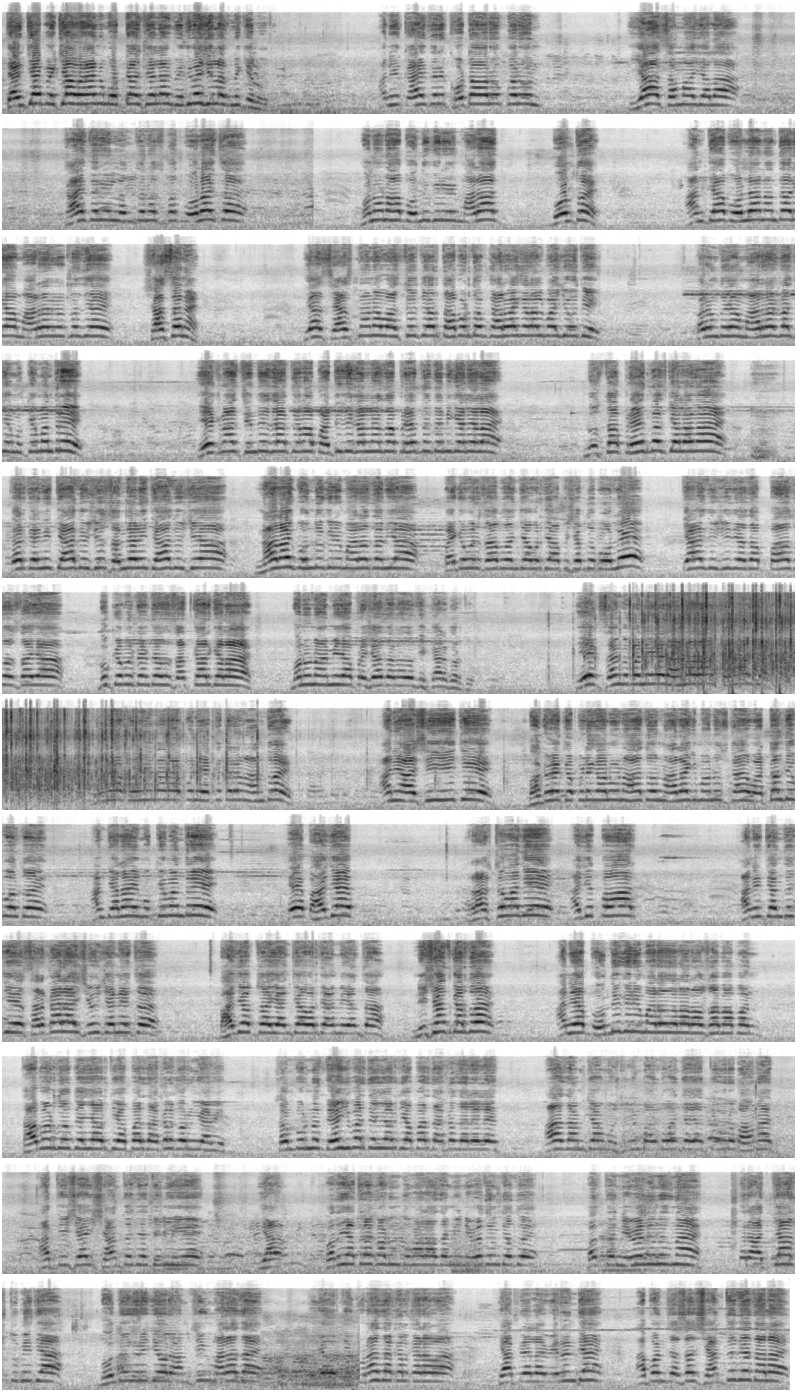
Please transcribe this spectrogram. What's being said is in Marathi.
त्यांच्यापेक्षा वयानं मोठ्या असलेल्या विधवेशी लग्न केलं होतं. आणि काहीतरी खोटा आरोप करून या समाजाला काहीतरी लंचनास्पद बोलायचं म्हणून हा बंधुगिरी महाराज बोलतोय. आणि त्या बोलल्यानंतर या महाराष्ट्रातलं जे शासन आहे या शासनानं वास्तविकतेवर ताबडतोब कारवाई करायला पाहिजे होती. परंतु या महाराष्ट्राचे मुख्यमंत्री एकनाथ शिंदे साहेब त्यांना पाठीशी घालण्याचा प्रयत्न त्यांनी केलेला आहे. नुसता प्रयत्नच केला नाही. तर त्यांनी त्या दिवशी संध्याकाळी ज्या दिवशी या नालायक बंधुगिरी महाराजांनी या पैगंबर साहेबांच्यावरती अपशब्द बोलले त्या दिवशी त्याचा पाच वाजता या मुख्यमंत्र्यांचा सत्कार केला आहे. म्हणून आम्ही या प्रशासनाचा धिक्कार करतो. एक संघपणे राहणारा समाज आहे. आपण एकत्र आणतोय. आणि अशी ही जी भगवे कपडे घालून हा जो नालायक माणूस काय वाटेल ते बोलतोय. आणि त्याला हे मुख्यमंत्री हे भाजप राष्ट्रवादी अजित पवार आणि त्यांचं जे सरकार आहे शिवसेनेचं भाजपचं यांच्यावरती आम्ही यांचा निषेध करतोय. आणि या बोंदेगिरी महाराजाला रावसाहेब आपण ताबडतोब त्याच्यावरती एफ आय दाखल करून घ्यावी. संपूर्ण देशभर त्याच्यावरती एफ आय दाखल झालेले आहेत. आज आमच्या मुस्लिम बांधवांच्या या तीव्र भावनात अतिशय शांततेने हे या पदयात्रा काढून तुम्हाला आज आम्ही निवेदन देतोय. फक्त निवेदनच नाही तर आजच्याच तुम्ही त्या बौद्धगिरीजीवर रामसिंग महाराज आहे त्याच्यावरती गुन्हा दाखल करावा ही आपल्याला विनंती आहे. आपण जसं शांततेत आलाय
